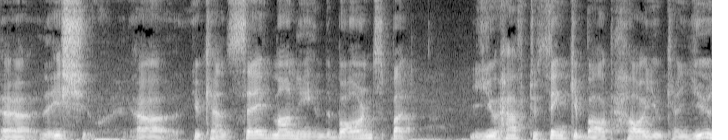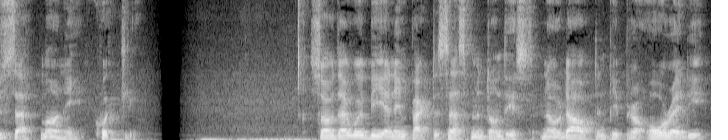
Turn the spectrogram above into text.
uh, the issue. Uh, you can save money in the barns, but you have to think about how you can use that money quickly. So there will be an impact assessment on this, no doubt, and people are already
